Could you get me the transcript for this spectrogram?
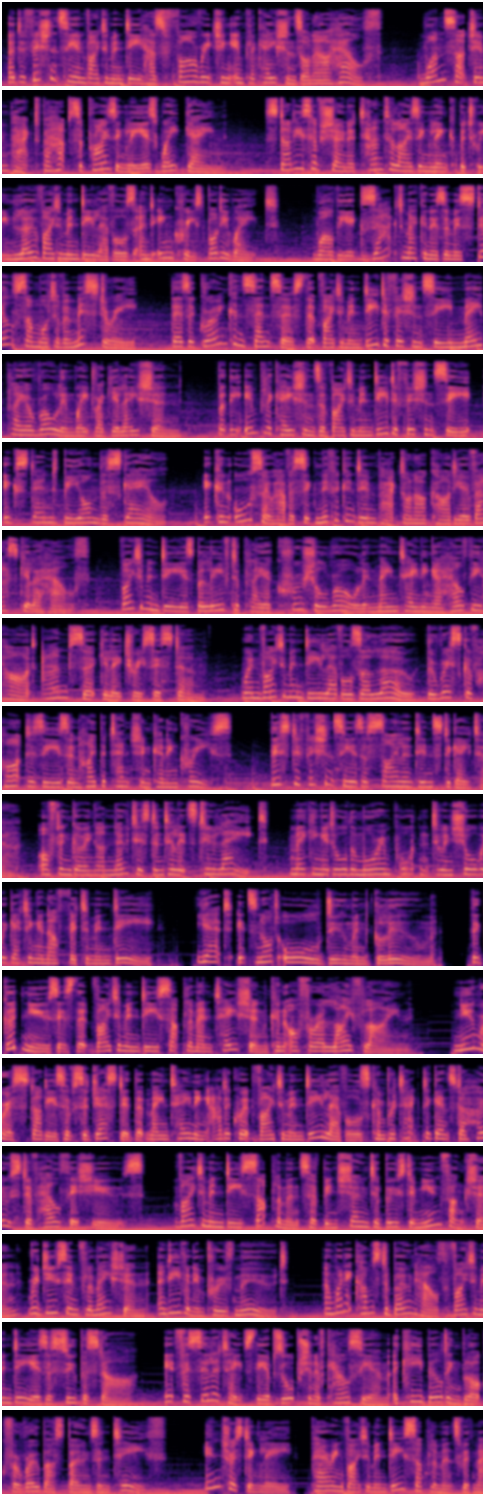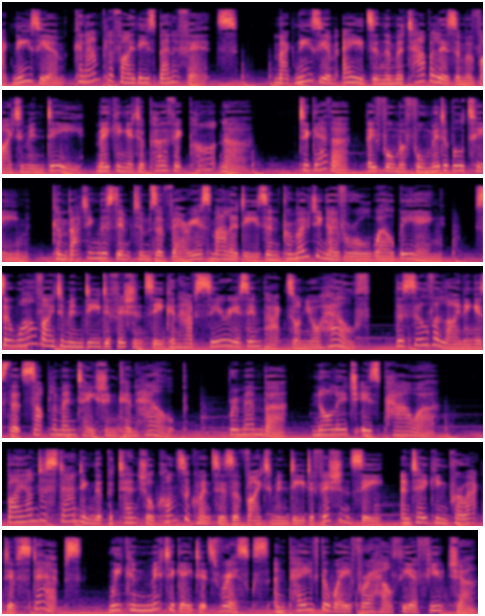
A deficiency in vitamin D has far-reaching implications on our health. One such impact, perhaps surprisingly, is weight gain. Studies have shown a tantalizing link between low vitamin D levels and increased body weight. While the exact mechanism is still somewhat of a mystery, there's a growing consensus that vitamin D deficiency may play a role in weight regulation, but the implications of vitamin D deficiency extend beyond the scale. It can also have a significant impact on our cardiovascular health. Vitamin D is believed to play a crucial role in maintaining a healthy heart and circulatory system. When vitamin D levels are low, the risk of heart disease and hypertension can increase. This deficiency is a silent instigator, often going unnoticed until it's too late making it all the more important to ensure we're getting enough vitamin D. Yet, it's not all doom and gloom. The good news is that vitamin D supplementation can offer a lifeline. Numerous studies have suggested that maintaining adequate vitamin D levels can protect against a host of health issues. Vitamin D supplements have been shown to boost immune function, reduce inflammation, and even improve mood. And when it comes to bone health, vitamin D is a superstar. It facilitates the absorption of calcium, a key building block for robust bones and teeth. Interestingly, pairing vitamin D supplements with magnesium can amplify these benefits. Magnesium aids in the metabolism of vitamin D, making it a perfect partner. Together, they form a formidable team, combating the symptoms of various maladies and promoting overall well-being. So while vitamin D deficiency can have serious impacts on your health, the silver lining is that supplementation can help. Remember, knowledge is power. By understanding the potential consequences of vitamin D deficiency and taking proactive steps, we can mitigate its risks and pave the way for a healthier future.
